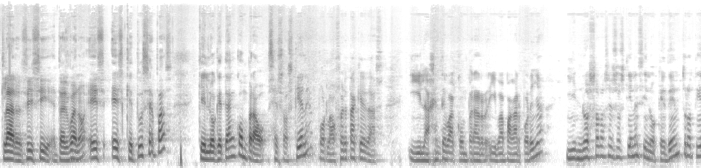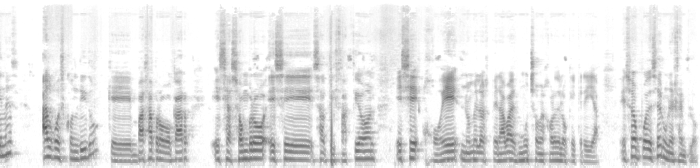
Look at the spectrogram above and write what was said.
claro, sí, sí. Entonces, bueno, es, es que tú sepas que lo que te han comprado se sostiene por la oferta que das y la gente va a comprar y va a pagar por ella y no solo se sostiene, sino que dentro tienes algo escondido que vas a provocar ese asombro, esa satisfacción, ese, joe, no me lo esperaba, es mucho mejor de lo que creía. Eso puede ser un ejemplo.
